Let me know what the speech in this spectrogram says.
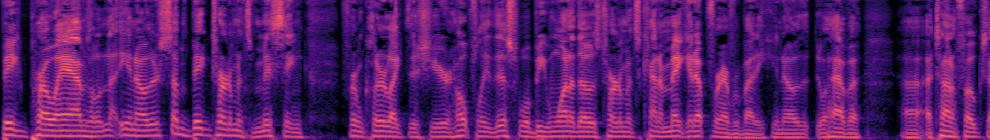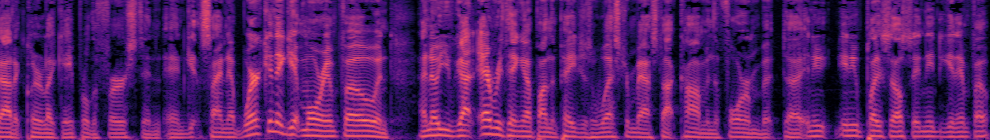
big proams. You know, there's some big tournaments missing from Clear Lake this year. Hopefully, this will be one of those tournaments, kind of make it up for everybody. You know, that you'll have a uh, a ton of folks out at Clear Lake April the first and and get signed up. Where can they get more info? And I know you've got everything up on the pages of westernbass.com in the forum, but uh, any any place else they need to get info?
